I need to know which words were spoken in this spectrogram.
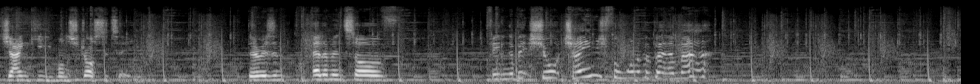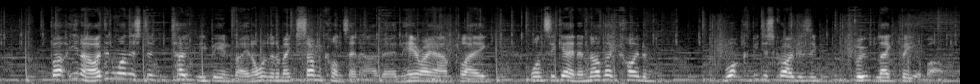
janky monstrosity, there is an element of feeling a bit shortchanged, for want of a better matter. But you know, I didn't want this to totally be in vain. I wanted to make some content out of it, and here I am playing once again another kind of what could be described as a bootleg beat 'em up.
